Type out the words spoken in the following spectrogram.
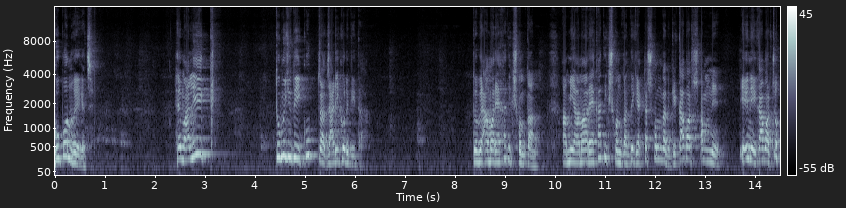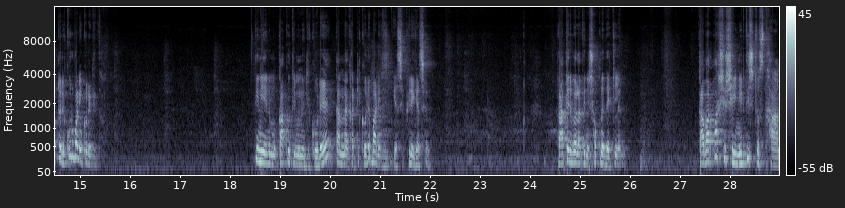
গোপন হয়ে গেছে। হে মালিক, তুমি যদি এই কূপটা জারি করে দিতা, তবে আমার একাধিক সন্তান, আমি আমার একাধিক সন্তান থেকে একটা সন্তানকে কাবার সামনে এনে কাবার চত্বরে কুরবানি করে দিতাম। তিনি এর কাকুতি মিনতি করে, কান্নাকাটি করে বাড়িতে গেছে, ফিরে গেছেন। রাতের বেলা তিনি স্বপ্নে দেখলেন, কাবার পাশে সেই নির্দিষ্ট স্থান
